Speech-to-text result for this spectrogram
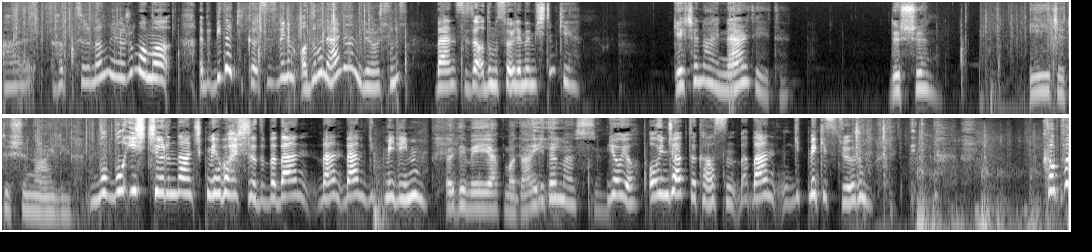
Ay, hatırlamıyorum ama bir dakika siz benim adımı nereden biliyorsunuz? Ben size adımı söylememiştim ki. Geçen ay neredeydin? Düşün. İyice düşün Aylin. Bu bu iş çığırından çıkmaya başladı. Ben ben ben gitmeliyim. Ödemeyi yapmadan gidemezsin. Yo yo oyuncak da kalsın. Ben gitmek istiyorum. Kapı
